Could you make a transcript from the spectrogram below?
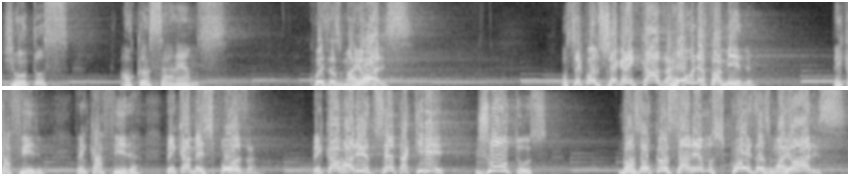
Juntos alcançaremos coisas maiores. Você, quando chegar em casa, reúne a família. Vem cá, filho. Vem cá, filha. Vem cá, minha esposa. Vem cá, marido, senta aqui, juntos, nós alcançaremos coisas maiores.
